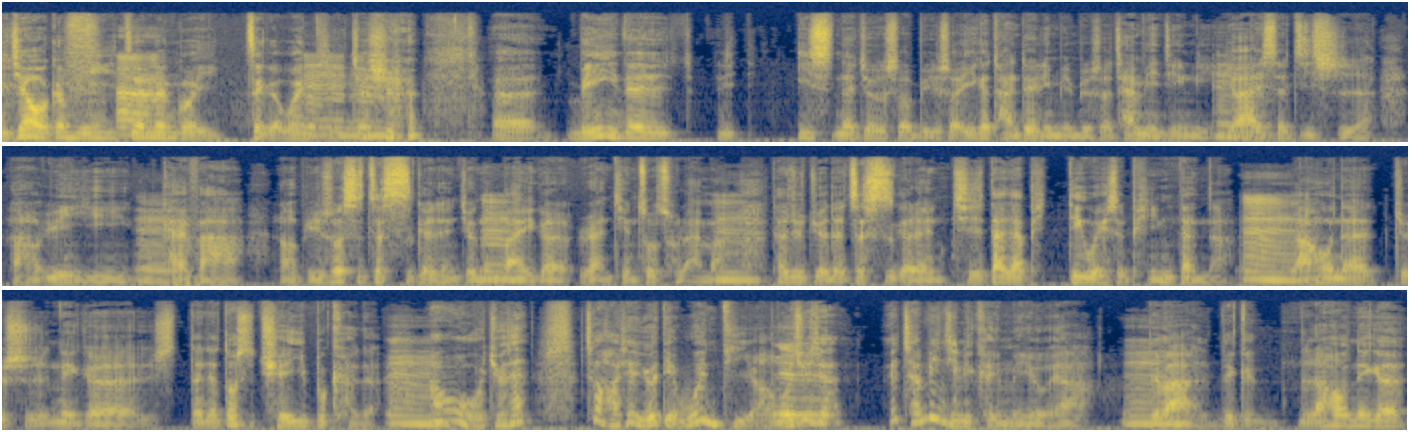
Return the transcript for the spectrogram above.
以前我跟明仪 争论过一这个问题就是呃，民营的意思呢，就是说，比如说一个团队里面，比如说产品经理、嗯。UI 设计师，然后运营、嗯。开发，然后比如说是这四个人就能把嗯。一个软件做出来嘛，嗯。他就觉得这四个人其实大家平地位是平等的，嗯，然后呢，就是那个大家都是缺一不可的。嗯，然后我觉得这好像有点问题啊，嗯我就觉得，哎，产品经理可以没有呀，嗯。对吧？那个，然后那个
